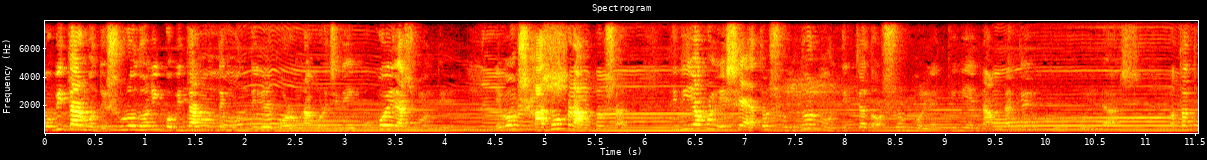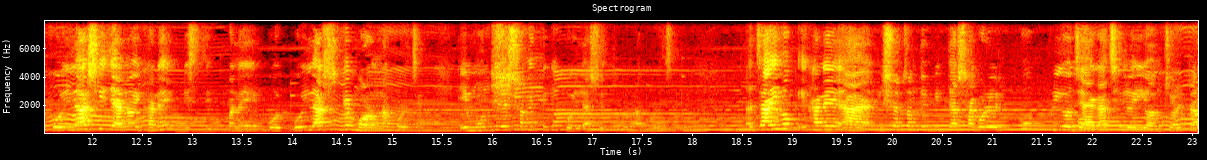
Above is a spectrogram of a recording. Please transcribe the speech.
কবিতার মধ্যে সুরধ্বনি কবিতার মধ্যে মন্দিরের বর্ণনা করেছেন এই ভূকৈলাস মন্দিরে। এবং সাধক রামপ্রসাদ তিনি যখন এসে এত সুন্দর মন্দিরটা দর্শন করলেন তিনি এর নাম রাখলেন কৈলাস অর্থাৎ কৈলাসই যেন এখানে বিস্তৃত মানে কৈলাসকে বর্ণনা করেছেন। এই মন্দিরের সঙ্গে তিনি কৈলাসের তুলনা করেছেন। যাই হোক এখানে ঈশ্বরচন্দ্র বিদ্যাসাগরের খুব প্রিয় জায়গা ছিল এই অঞ্চলটা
